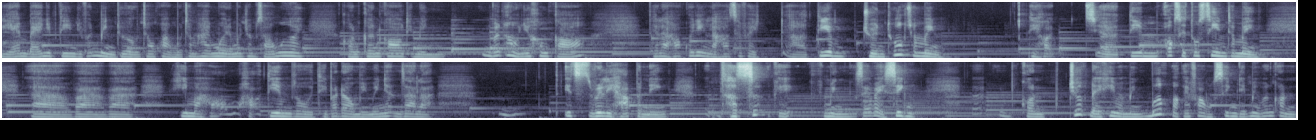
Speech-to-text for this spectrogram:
thì em bé nhịp tim thì vẫn bình thường trong khoảng 120 đến 160 còn cơn co thì mình vẫn hầu như không có. Thế là họ quyết định là họ sẽ phải uh, tiêm truyền thuốc cho mình. Thì họ uh, tiêm oxytocin cho mình. À, và và khi mà họ họ tiêm rồi thì bắt đầu mình mới nhận ra là it's really happening. Thật sự cái mình sẽ phải sinh. Còn trước đấy khi mà mình bước vào cái phòng sinh đấy mình vẫn còn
